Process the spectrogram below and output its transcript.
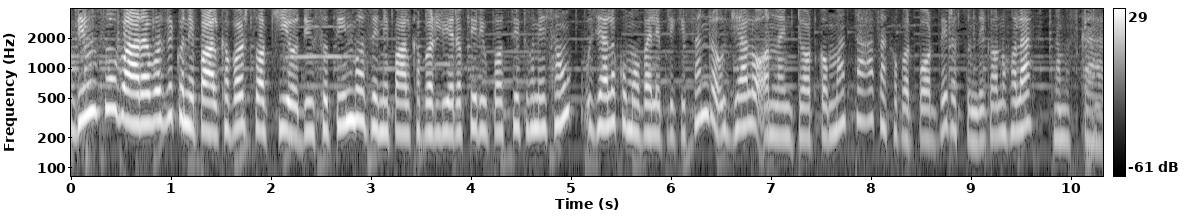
दिउँसो बाह्र बजेको नेपाल खबर सकियो। दिउँसो तीन बजे नेपाल खबर लिएर फेरि उपस्थित हुनेछौ। उज्यालोको मोबाइल एप्लिकेशन र उज्यालो अनलाइन डट कममा ताजा खबर पढ्दै र सुन्दै गर्नुहोला। नमस्कार।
